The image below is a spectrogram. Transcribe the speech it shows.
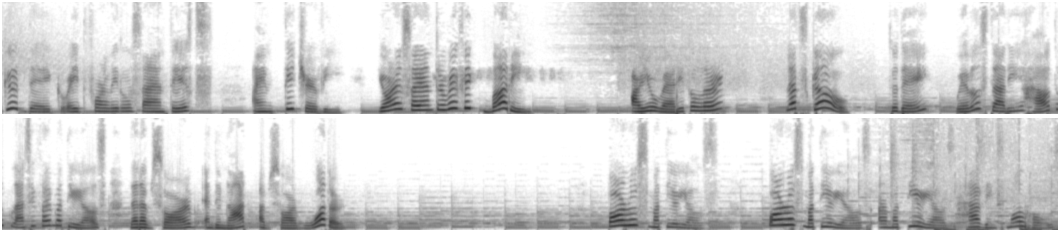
Good day, grade 4 little scientists. I'm Teacher Vhie, your scientific buddy. Are you ready to learn? Let's go! Today, we will study how to classify materials that absorb and do not absorb water. Porous materials. Porous materials are materials having small holes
